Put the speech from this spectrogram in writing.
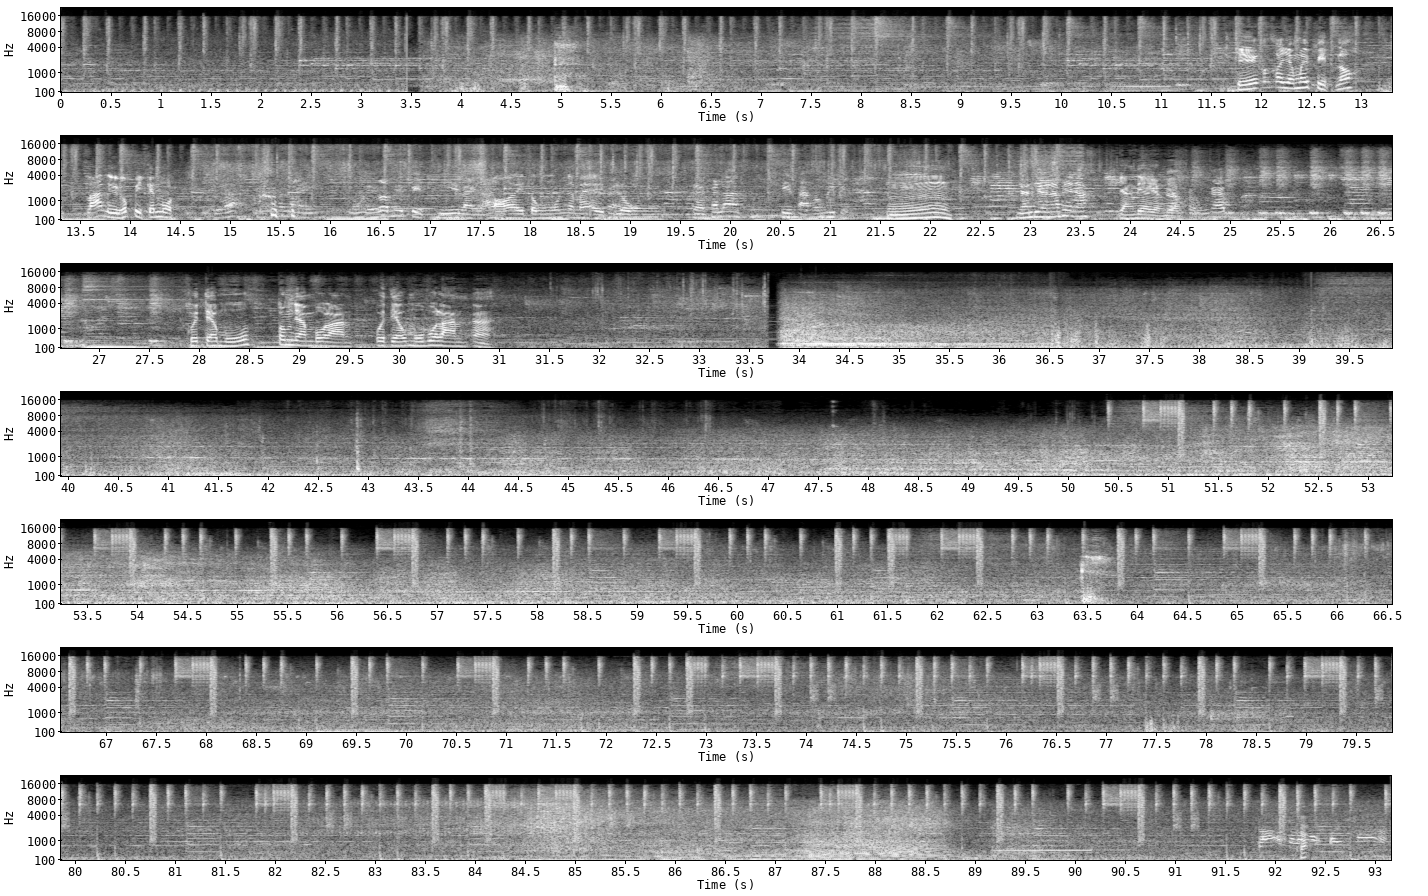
เจ๊ก็ก็ยังไม่ปิดเนาะร้านอื่นเขาปิดกันหมด แล้วข้างในโรงเรียนก็ไม่ปิดมีหลายร้านอ๋อไอ้ตรงนู้นใช่ไหมไอ้ลงแต่ข้างหน้าทีสามก็ไม่ปิด อืมอย่างเดียวนะพี่นะอย่างเดียวอย่างเดียวขอบคุณครับ ก๋วยเตี๋ยวหมู ต้มยำโบราณก๋วยเตี๋ยวหมูโบราณอะ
